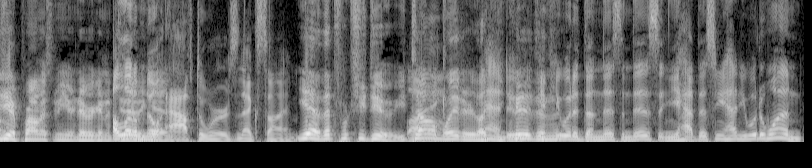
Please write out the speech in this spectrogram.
need uh, you to promise me you're never gonna. I'll do let him know afterwards next time. Yeah, that's what you do. You tell Like, him later, like man, you dude, if you would have done this and this, and you had this and you had, you would have won.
